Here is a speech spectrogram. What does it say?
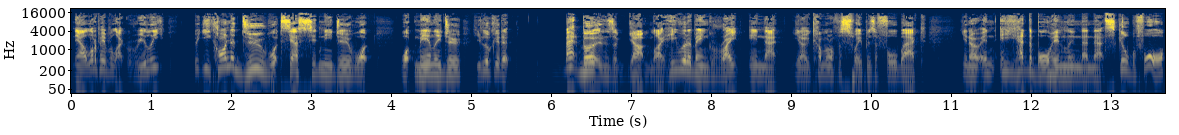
Now a lot of people are like really, but you kind of do what South Sydney do, what what Manly do. You look at it. Matt Burton's a gun. Like he would have been great in that. You know, coming off a sweep as a fullback you know, and he had the ball handling and that skill before.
